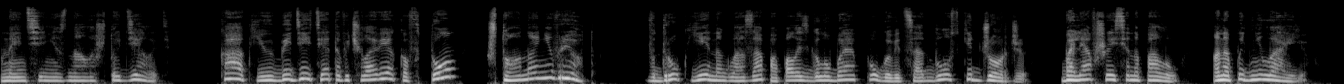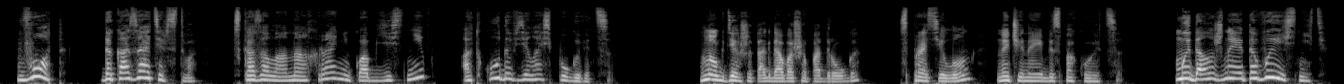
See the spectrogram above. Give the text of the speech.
Нэнси не знала, что делать. Как ей убедить этого человека в том, что она не врет? Вдруг ей на глаза попалась голубая пуговица от блузки Джорджи, валявшаяся на полу. Она подняла ее. «Вот доказательство!» — сказала она охраннику, объяснив, откуда взялась пуговица. «Но где же тогда ваша подруга?» — спросил он, начиная беспокоиться. «Мы должны это выяснить»,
